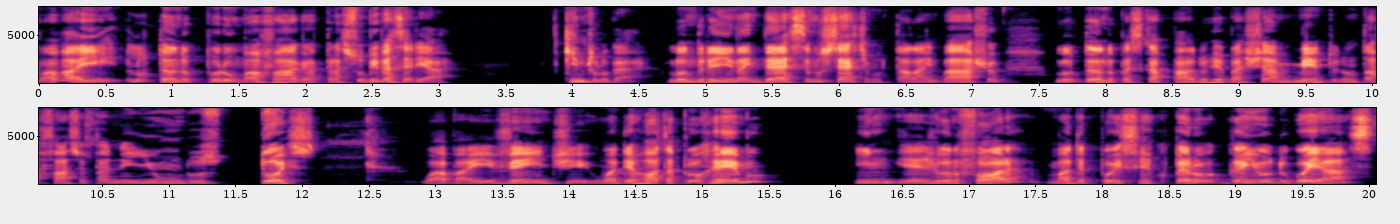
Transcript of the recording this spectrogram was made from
O Havaí lutando por uma vaga para subir para a Série A. Quinto lugar. Londrina em 17, está lá embaixo, lutando para escapar do rebaixamento. Não está fácil para nenhum dos dois. O Havaí vem de uma derrota para o Remo, em, eh, jogando fora, mas depois se recuperou, ganhou do Goiás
